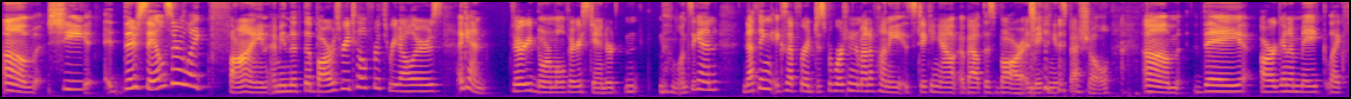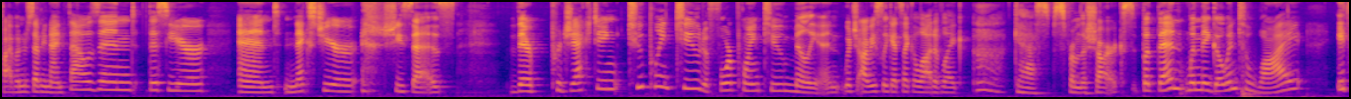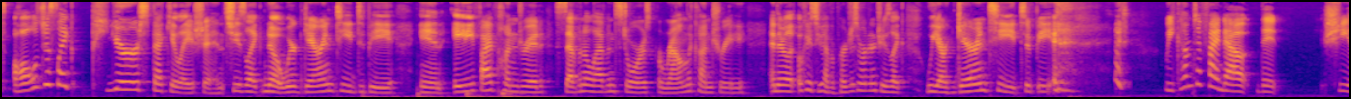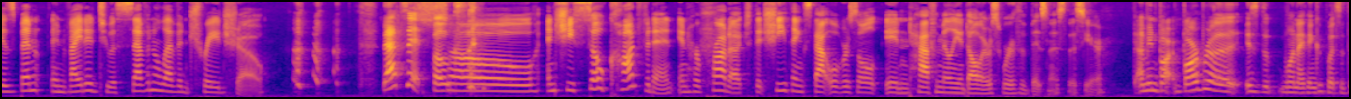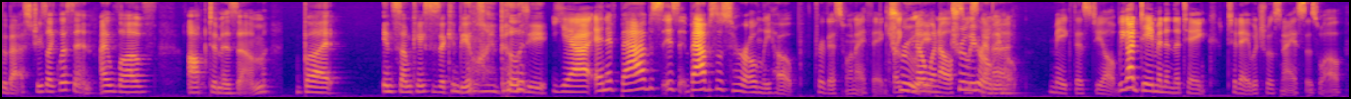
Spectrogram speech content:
Um, she their sales are like fine. I mean that the bars retail for three dollars. Again, very normal, very standard. Once again, nothing except for a disproportionate amount of honey is sticking out about this bar and making it special. Um, they are gonna make like five hundred seventy nine thousand this year, and next year, she says they're projecting 2.2 to 4.2 million which obviously gets like a lot of like gasps from the sharks. But then when they go into why it's all just like pure speculation. She's like no we're guaranteed to be in 8500 7-eleven stores around the country and they're like okay so you have a purchase order and she's like we are guaranteed to be We come to find out that she has been invited to a 7-Eleven trade show. that's it folks So, and she's so confident in her product that she thinks that will result in half a million dollars worth of business this year. I mean, Bar- Barbara is the one I think who puts it the best. She's like, listen, I love optimism, but in some cases it can be a liability. Yeah, and if Babs is Babs was her only hope for this one, I think. like no Truly, one else truly was her only hope. make this deal. We got Daymond in the tank today, which was nice as well.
